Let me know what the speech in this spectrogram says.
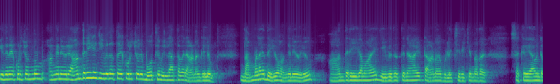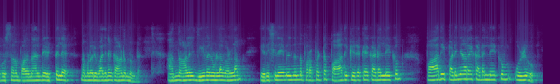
ഇതിനെക്കുറിച്ചൊന്നും അങ്ങനെ ഒരു ആന്തരിക ജീവിതത്തെക്കുറിച്ചൊരു ബോധ്യമില്ലാത്തവരാണെങ്കിലും നമ്മളെ ദൈവം അങ്ങനെ ഒരു ആന്തരികമായ ജീവിതത്തിനായിട്ടാണ് വിളിച്ചിരിക്കുന്നത്. സക്രിയാവിന്റെ പുസ്തകം പതിനാലിന്റെ എട്ടിൽ നമ്മളൊരു വചനം കാണുന്നുണ്ട്. അന്നാളിൽ ജീവനുള്ള വെള്ളം എരിശിലേമിൽ നിന്ന് പുറപ്പെട്ട് പാതി കിഴക്കേ കടലിലേക്കും പാതി പടിഞ്ഞാറേ കടലിലേക്കും ഒഴുകും.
